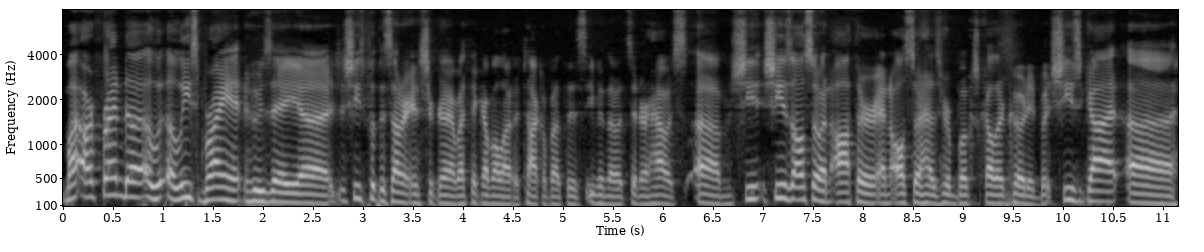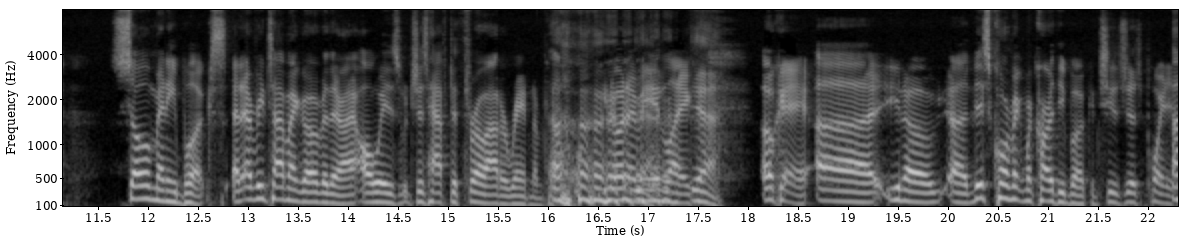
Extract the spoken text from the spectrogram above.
My our friend uh, Elise Bryant, who's a uh, she's put this on her Instagram. I think I'm allowed to talk about this, even though it's in her house. Um, she she's also an author and also has her books color coded, but she's got uh, so many books. And every time I go over there, I always would just have to throw out a random title. you know what I mean? Like, Yeah. Okay, uh, you know, uh, this Cormac McCarthy book, and she's just pointing,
